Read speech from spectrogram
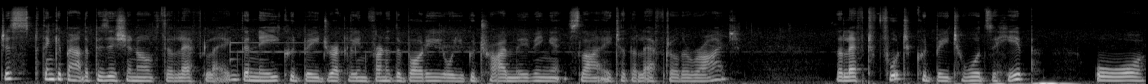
just think about the position of the left leg. The knee could be directly in front of the body, or you could try moving it slightly to the left or the right. The left foot could be towards the hip, or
